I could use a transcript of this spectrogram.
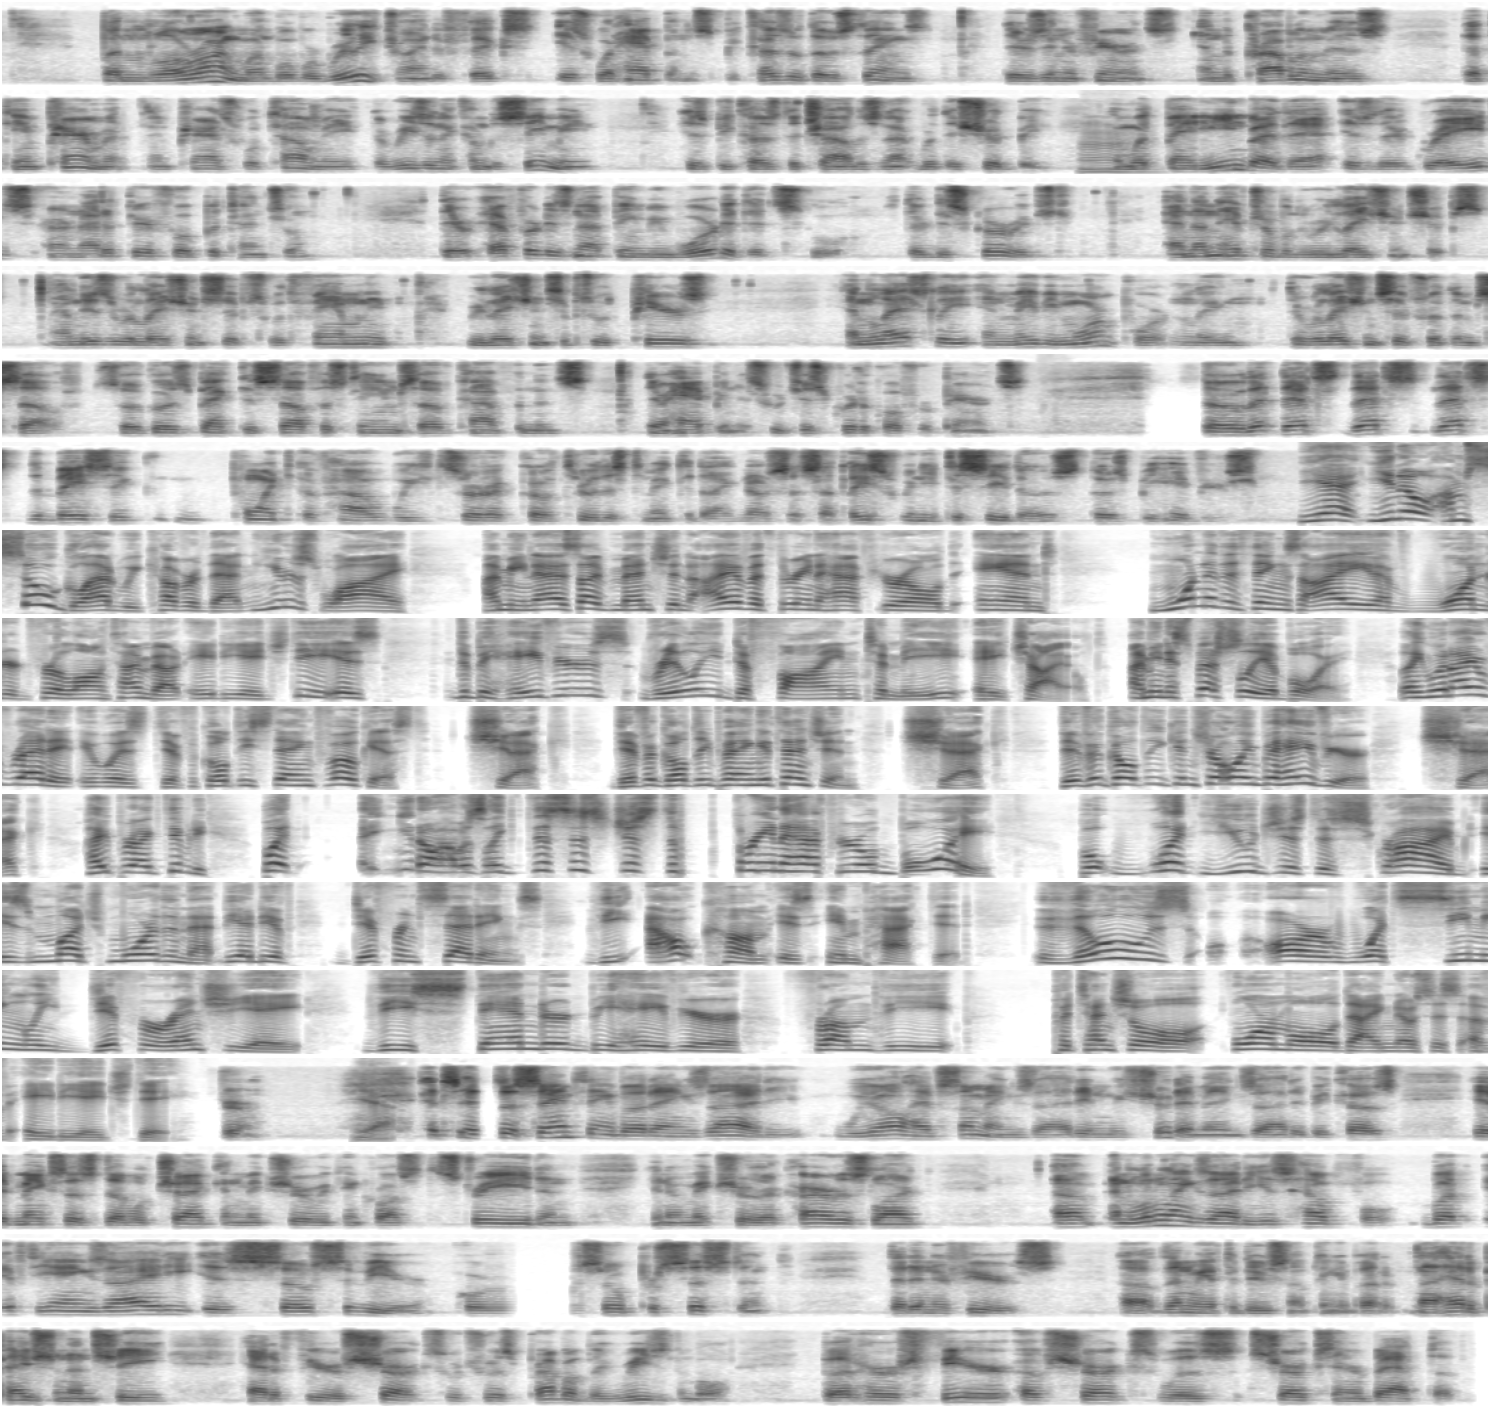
But in the long run, what we're really trying to fix is what happens. Because of those things, there's interference. And the problem is that the impairment, and parents will tell me, the reason they come to see me is because the child is not where they should be. Mm. And what they mean by that is their grades are not at their full potential their effort is not being rewarded at school. They're discouraged. And then they have trouble with relationships. And these are relationships with family, relationships with peers, and lastly, and maybe more importantly, the relationships with themselves. So it goes back to self esteem, self confidence, their happiness, which is critical for parents. So that, that's that's that's the basic point of how we sort of go through this to make the diagnosis. At least we need to see those those behaviors. Yeah, you know, I'm so glad we covered that, and here's why. I mean, as I've mentioned, I have a three and a half year old, and one of the things I have wondered for a long time about ADHD is the behaviors really define to me a child. I mean, especially a boy. Like when I read it, it was difficulty staying focused. Check. Difficulty paying attention. Check. Difficulty controlling behavior. Check. Hyperactivity. But, you know, I was like, this is just a three and a half year old boy. But what you just described is much more than that. The idea of different settings, the outcome is impacted. Those are what seemingly differentiate the standard behavior from the potential formal diagnosis of ADHD. Sure. Yeah. It's it's the same thing about anxiety. We all have some anxiety and we should have anxiety because it makes us double check and make sure we can cross the street and you know make sure the car is locked. Um, and a little anxiety is helpful, but if the anxiety is so severe or so persistent that interferes, uh, then we have to do something about it. I had a patient and she had a fear of sharks, which was probably reasonable, but her fear of sharks was sharks in her bathtub.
